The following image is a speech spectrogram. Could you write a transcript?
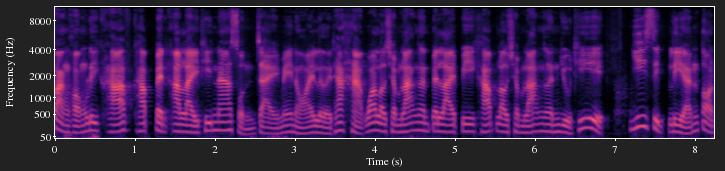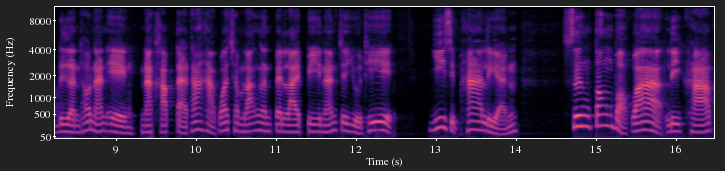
ฝั่งของ Recraft ครับ เป็นอะไรที่น่าสนใจไม่น้อยเลย ถ้าหากว่าเราชำระเงินเป็นรายปีครับ เราชำระเงินอยู่ที่ 20 เหรียญต่อเดือนเท่านั้นเองนะครับ แต่ถ้าหากว่าชำระเงินเป็นรายปีนั้นจะอยู่ที่ 25 เหรียญ ซึ่งต้องบอกว่า Recraft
